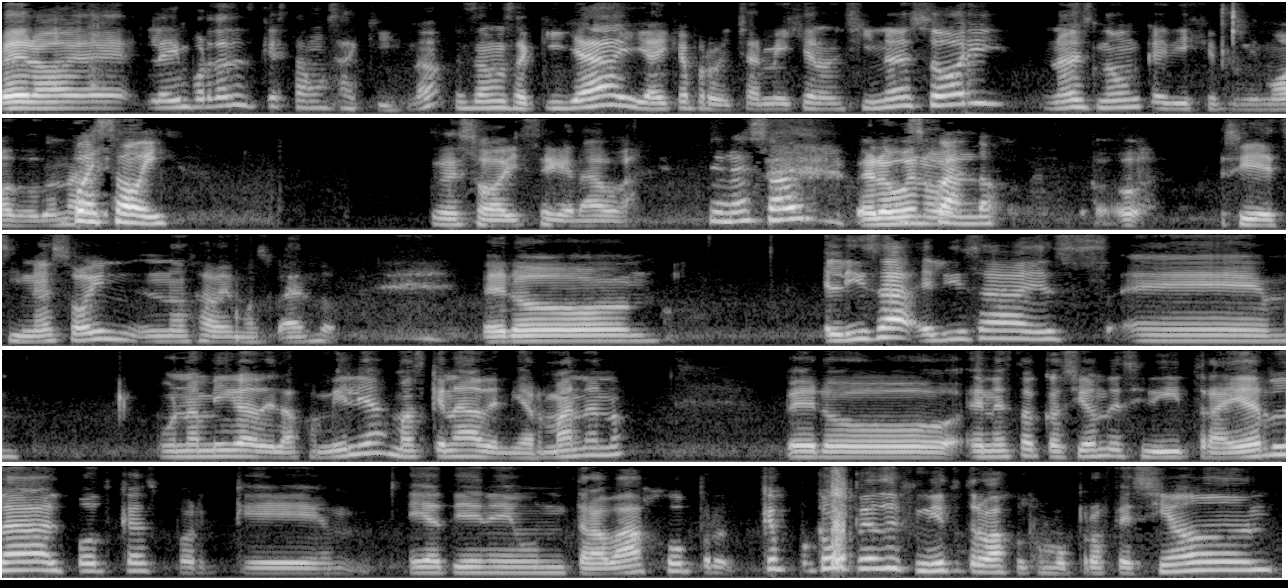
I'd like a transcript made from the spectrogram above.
Pero eh, lo importante es que estamos aquí, ¿no? Estamos aquí ya y hay que aprovechar. Me dijeron, si no es hoy, no es nunca. Y dije, ni modo. ¿no? Pues hoy. Pues hoy se graba. Si no es hoy, Pero bueno, ¿cuándo? Sí, si no es hoy, no sabemos cuándo. Pero Elisa, Elisa es eh, una amiga de la familia, más que nada de mi hermana, ¿no? Pero en esta ocasión decidí traerla al podcast porque ella tiene un trabajo. ¿qué, ¿Cómo puedes definir tu trabajo? ¿Como profesión,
